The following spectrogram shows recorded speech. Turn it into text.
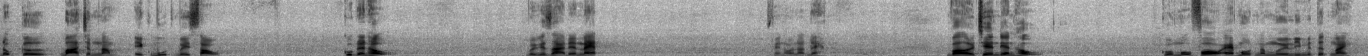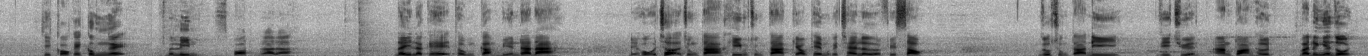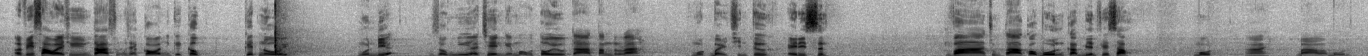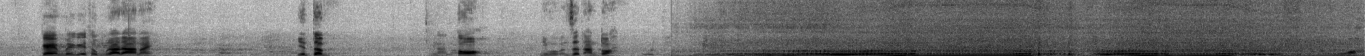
Động cơ 3.5 EcoBoost V6 Cụm đèn hậu Với cái giải đèn LED. Phải nói là đẹp. Và ở trên đèn hậu của mẫu Ford F150 Limited này thì có cái công nghệ Berlin Sport Radar. Đây là cái hệ thống cảm biến radar để hỗ trợ chúng ta khi mà chúng ta kéo thêm một cái trailer ở phía sau giúp chúng ta đi di chuyển an toàn hơn. Và đương nhiên rồi, ở phía sau này thì chúng ta cũng sẽ có những cái cổng kết nối nguồn điện giống như là trên cái mẫu Toyota Tundra 1794 Edition. Và chúng ta có bốn cảm biến phía sau. 1 2 3 và 4 kèm với hệ thống radar này. Yên tâm là to nhưng mà vẫn rất an toàn. Wow.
